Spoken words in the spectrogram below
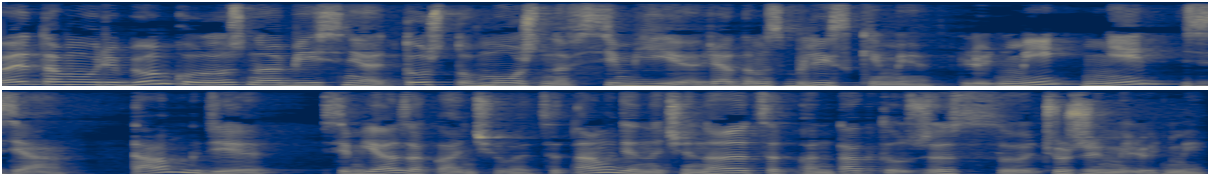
Поэтому ребенку нужно объяснять то, что можно в семье рядом с близкими людьми, нельзя. Там, где семья заканчивается, там, где начинаются контакты уже с чужими людьми.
